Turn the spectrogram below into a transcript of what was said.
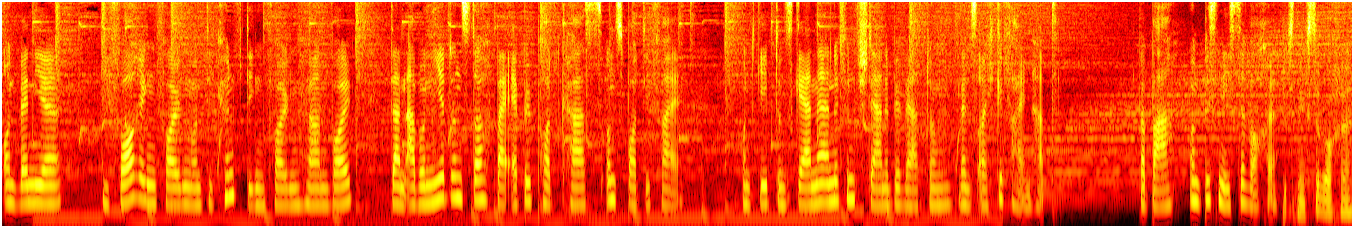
Und wenn ihr die vorigen Folgen und die künftigen Folgen hören wollt, dann abonniert uns doch bei Apple Podcasts und Spotify und gebt uns gerne eine 5-Sterne-Bewertung, wenn es euch gefallen hat. Baba und bis nächste Woche. Bis nächste Woche.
